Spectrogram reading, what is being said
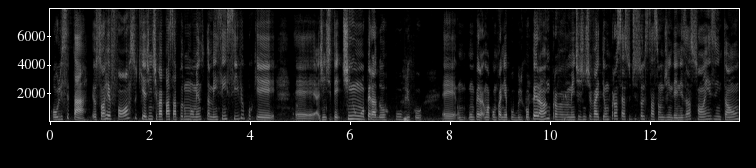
ou licitar. Eu só reforço que a gente vai passar por um momento também sensível, porque é, a gente te, tinha um operador público, é, um, um, uma companhia pública operando, provavelmente a gente vai ter um processo de solicitação de indenizações, então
